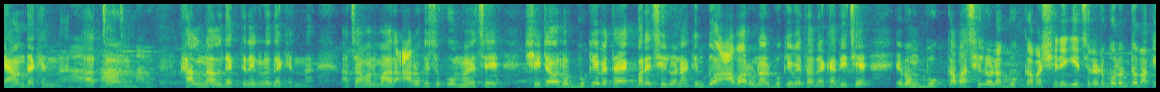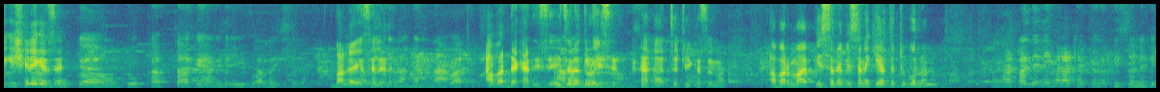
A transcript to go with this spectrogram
এখন দেখেন না? হ্যাঁ, আচ্ছা খাল আচ্ছা। নাল খাল নাল দেখতেন এগুলো দেখেন না। আচ্ছা আমার মার আরও কিছু কম হয়েছে সেটা হলো বুকে ব্যথা একবারে ছিল না কিন্তু আবার ওনার বুকে ব্যথা দেখা দিচ্ছে এবং বুক কাপা ছিল না বুক কাপা সেরে গিয়েছিল। একটু বলুন তো মাকে কি সেরে গেছে? বুক বুক আগে আগে ভালো হয়েছিল হ্যাঁ, আবার। দেখা দিছে এই জন্য দৌড়াইছেন। আচ্ছা ঠিক আছে মা। আবার মা পিছনে পিছনে কি হতো একটু বলুন? আটা দিলে এবার আটা থেকে পিছনে কি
